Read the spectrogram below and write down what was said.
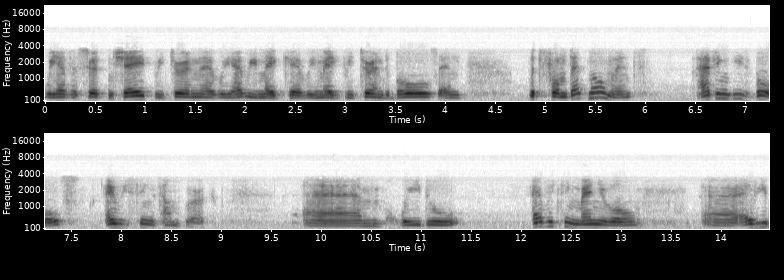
we have a certain shape, we turn uh, we have we make we make we turn the balls, and but from that moment, having these balls, everything is handwork um, we do everything manual. Uh, every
